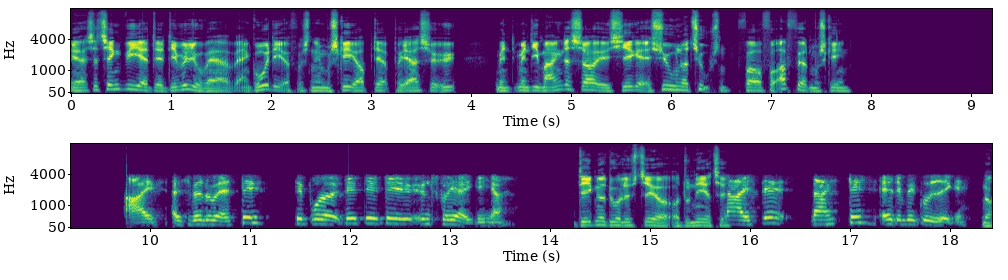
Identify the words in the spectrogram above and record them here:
Ja, så tænkte vi, at øh, det ville jo være, være en god idé at få sådan en moské op der på jeres ø. Men, men de mangler så øh, cirka 700.000 for at få opført moskéen. Nej, altså ved du hvad, det, det, bryder, det, det, det ønsker jeg ikke her. Det er ikke noget, du har lyst til at, at donere til? Nej, det, nej, det er det ved Gud ikke. Nå,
